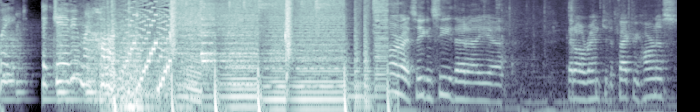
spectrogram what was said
Wait to give you my heart. Alright, so you can see that I uh, got all ran to the factory harness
